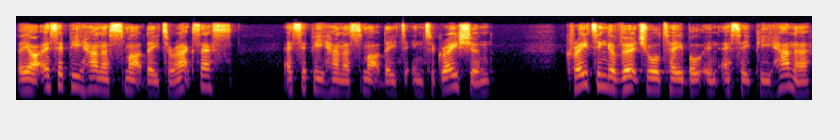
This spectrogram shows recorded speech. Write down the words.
They are SAP HANA Smart Data Access, SAP HANA Smart Data Integration, creating a virtual table in SAP HANA,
